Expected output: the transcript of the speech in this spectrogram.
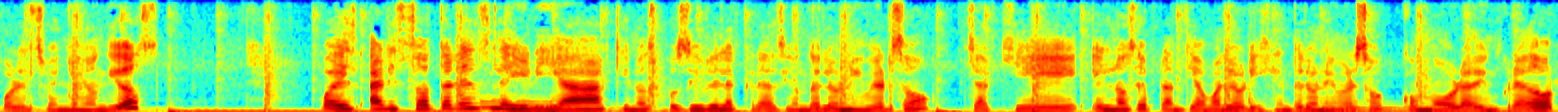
por el sueño de un dios? Pues Aristóteles le diría que no es posible la creación del universo, ya que él no se planteaba el origen del universo como obra de un creador,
